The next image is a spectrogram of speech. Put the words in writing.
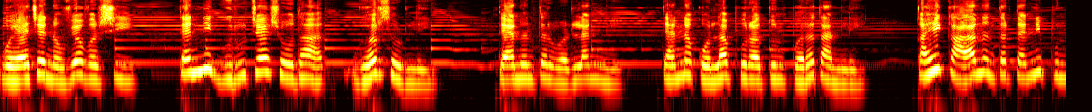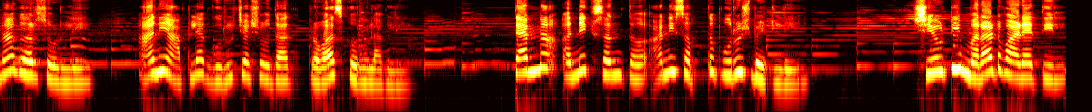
वयाच्या नवव्या वर्षी त्यांनी गुरुच्या शोधात घर सोडले. त्यानंतर वडिलांनी त्यांना कोल्हापुरातून परत आणले. काही काळानंतर त्यांनी पुन्हा घर सोडले आणि आपल्या गुरुच्या शोधात प्रवास करू लागले. त्यांना अनेक संत आणि सप्तपुरुष भेटले. शेवटी मराठवाड्यातील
